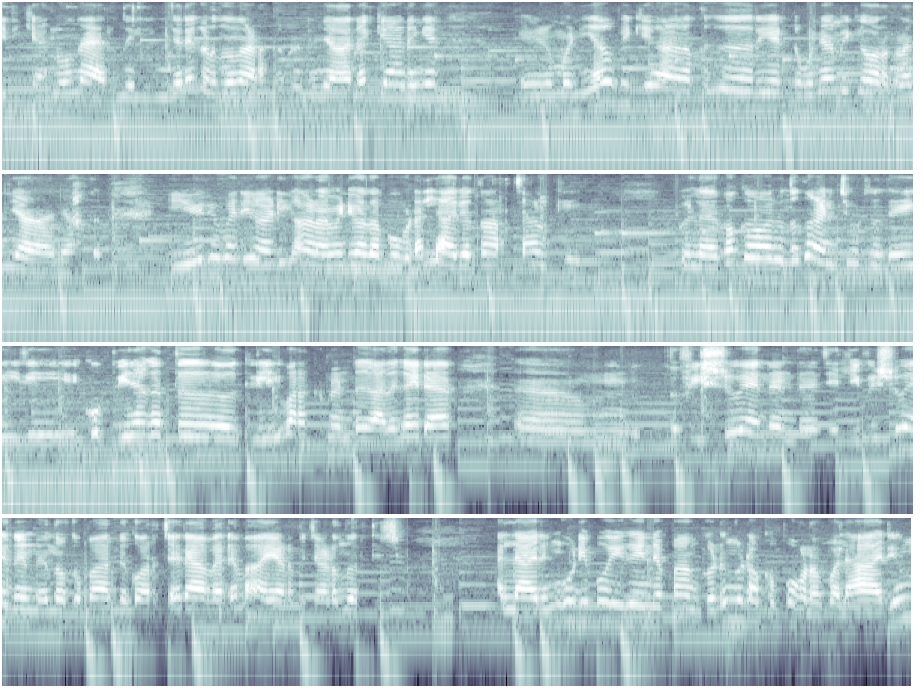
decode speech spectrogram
ഇരിക്കാനൊന്നും ആയിരുന്നില്ല. ഇങ്ങനെ കിടന്ന് നടക്കുന്നുണ്ട്. ഞാനൊക്കെ ആണെങ്കിൽ ഏഴുമണിയാകുമ്പോഴേക്കും അകത്ത് കയറി എട്ട് മണിയാകുമ്പോഴേക്കും ഉറങ്ങണം. ഞാനാ ഈ ഒരു പരിപാടി കാണാൻ വേണ്ടി വന്നപ്പോ ഇവിടെ എല്ലാവരും നിറച്ച ആൾക്കാർ പിള്ളേർക്കൊക്കെ ഓരോന്ന് കാണിച്ചു കൊടുത്തത് ഈ കുപ്പിനകത്ത് കിളി പറക്കുന്നുണ്ട്. അത് കഴിഞ്ഞ ഫിഷ് വരുന്നുണ്ട്. ജെല്ലി ഫിഷ് വരുന്നുണ്ട് എന്നൊക്കെ പറഞ്ഞ്. കുറച്ചേരം അവരെ വായടപ്പിച്ചവിടെ നിർത്തിച്ചു. എല്ലാരും കൂടി പോയി കഴിഞ്ഞപ്പോ അങ്ങോട്ടും ഇങ്ങോട്ടും ഒക്കെ പോണ പോലെ. ആരും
